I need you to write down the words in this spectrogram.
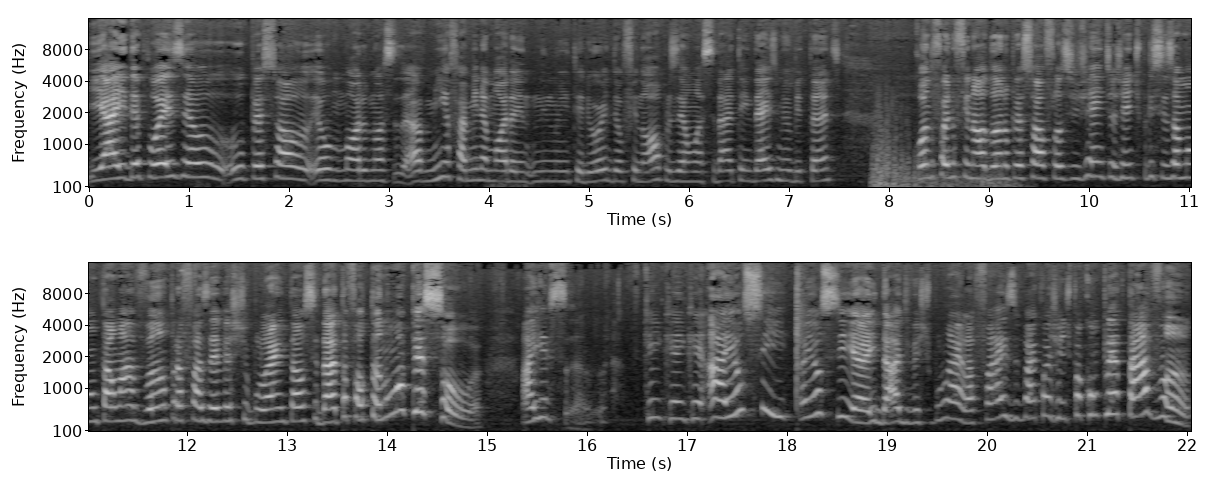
E aí depois eu, o pessoal, eu moro, no, a minha família mora no interior, em Delfinópolis, é uma cidade, tem 10 mil habitantes. Quando foi no final do ano, o pessoal falou assim: gente, a gente precisa montar uma van para fazer vestibular em tal cidade, tá faltando uma pessoa. Aí. Quem, quem, quem? Ah, eu sim. Aí eu sim. A idade vestibular, ela faz e vai com a gente para completar a van.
